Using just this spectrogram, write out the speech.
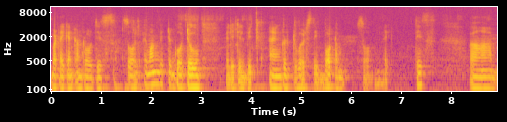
but I can control this. So I want it to go to a little bit angle towards the bottom. So like this um,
